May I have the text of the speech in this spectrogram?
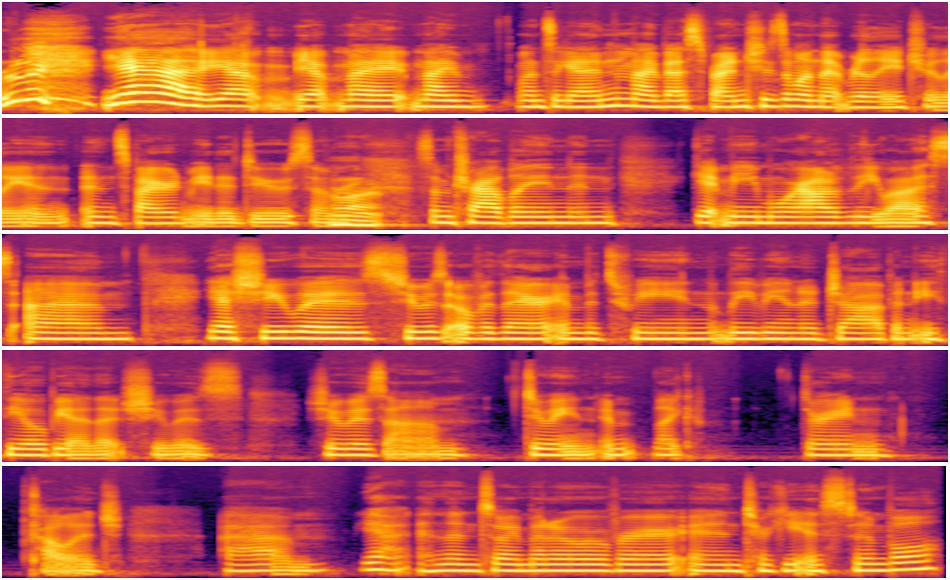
Really? Yeah, yeah, yeah. My my once again, my best friend. She's the one that really truly in, inspired me to do some Right. some traveling and get me more out of the U.S. Um, yeah, she was she was over there in between leaving a job in Ethiopia that she was she was um, doing in, like during college. Um, yeah, and then so I met her over in Turkey, Istanbul.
